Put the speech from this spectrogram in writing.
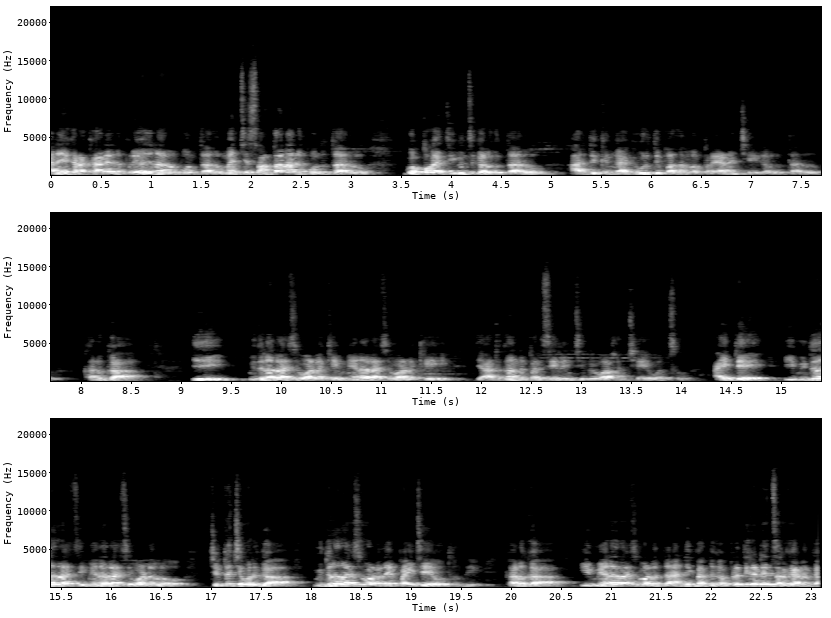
అనేక రకాలైన ప్రయోజనాలను పొందుతారు మంచి సంతానాన్ని పొందుతారు. గొప్పగా జీవించగలుగుతారు ఆర్థికంగా అభివృద్ధి పదంలో ప్రయాణం చేయగలుగుతారు. కనుక ఈ మిథున రాశి వాళ్ళకి మీనరాశి వాళ్ళకి జాతకాన్ని పరిశీలించి వివాహం చేయవచ్చు. అయితే ఈ మిథున రాశి మీనరాశి వాళ్ళలో చిట్ట చివరిగా మిథున రాశి వాళ్ళదే పైచే అవుతుంది. కనుక ఈ మీనరాశి వాళ్ళు దాన్ని పెద్దగా ప్రతిఘటించరు కనుక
